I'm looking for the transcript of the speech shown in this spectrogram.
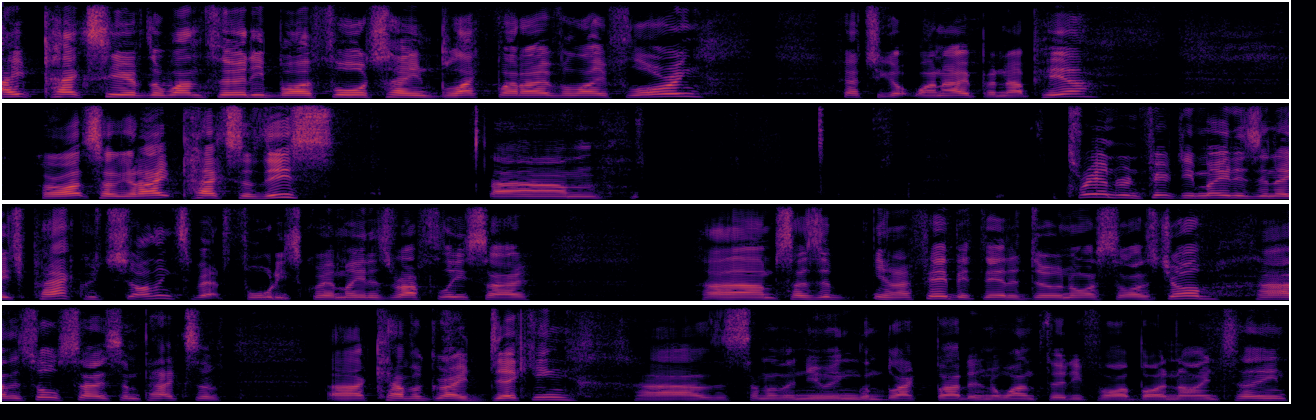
Eight packs here of the 130 by 14 blackbutt overlay flooring. Actually got one open up here. All right, so I've got eight packs of this. Um, 350 metres in each pack, which I think is about 40 square metres roughly. So, um, so there's a you know, fair bit there to do a nice sized job. Uh, there's also some packs of uh, cover grade decking. Uh, there's some of the New England blackbutt in a 135 by 19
